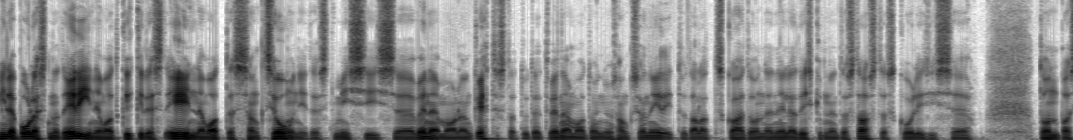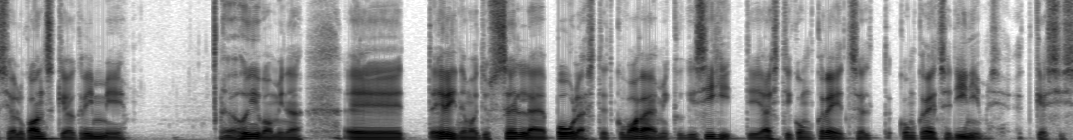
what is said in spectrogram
mille poolest nad erinevad kõikidest eelnevatest sanktsioonidest, mis siis äh, Venemaale on kehtestatud, et Venemaad on ju sanktsioneeritud alates kahe tuhande neljateistkümnendast aastast, kui oli siis see Donbassi ja Luganski ja Krimmi äh, hõivamine, et erinevad just selle poolest, et kui varem ikkagi sihiti hästi konkreetselt konkreetseid inimesi, et kes siis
